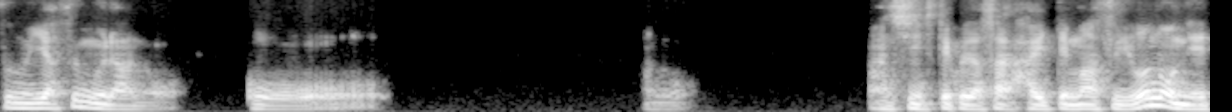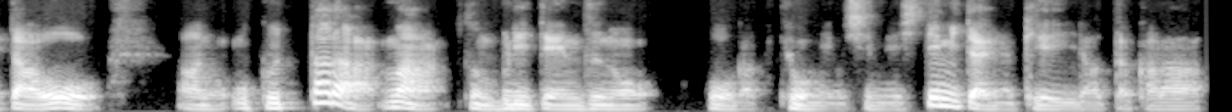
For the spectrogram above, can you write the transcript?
その安村の、こう、あの、安心してください、履いてますよのネタを、あの、送ったら、まあ、そのブリテンズの方が興味を示してみたいな経緯だったから、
